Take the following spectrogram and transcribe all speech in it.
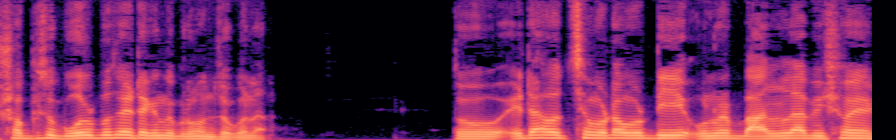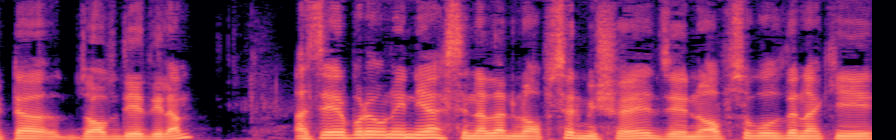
সব কিছু গোল বোঝায়, এটা কিন্তু গ্রহণযোগ্য না। তো এটা হচ্ছে মোটামুটি ওনার বাংলা বিষয়ে একটা জব দিয়ে দিলাম। আচ্ছা এরপরে উনি নিয়ে আসছেন আল্লাহর নবসের বিষয়ে, যে নবস বলতে নাকি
